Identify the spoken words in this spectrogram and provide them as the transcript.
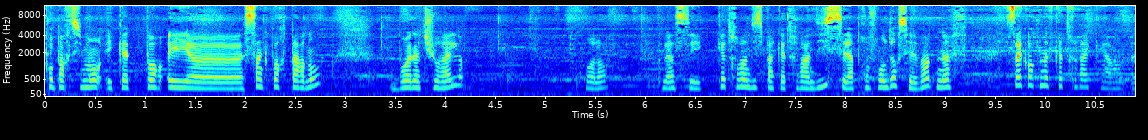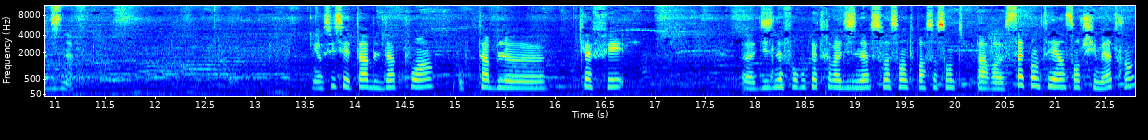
compartiments et, 4 portes, et 5 euh, portes, pardon. Bois naturel. Voilà. Là c'est 90 par 90 et la profondeur c'est 29, 59, 99. Il y a aussi ces tables d'appoint, table café, 19,99€, 60 par 60 par 51 cm. Hein.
